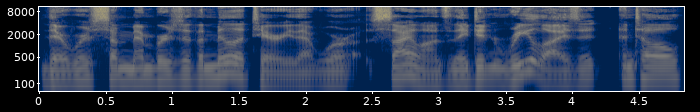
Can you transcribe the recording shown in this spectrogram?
there were some members of the military that were Cylons, and they didn't realize it until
